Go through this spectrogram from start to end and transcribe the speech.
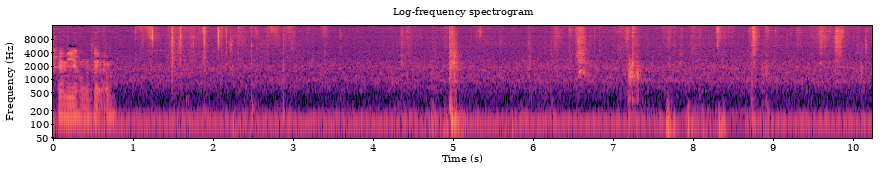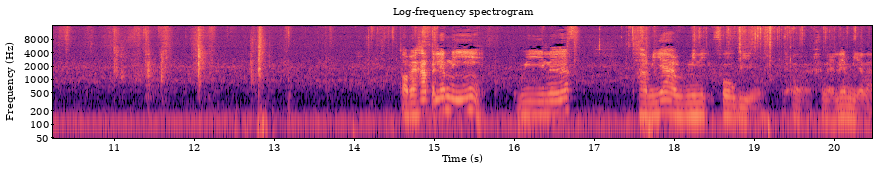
แค่นี้ของแถมต่อไปครับเป็นเล่มนี้ We Love Tamiya Mini 4 Wheel เอ่อข้างในเล่มมีอะไร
